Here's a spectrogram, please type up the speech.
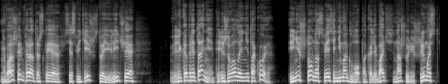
Ваше императорское всесвятейшество и величие Великобритания переживала и не такое, и ничто на свете не могло поколебать нашу решимость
